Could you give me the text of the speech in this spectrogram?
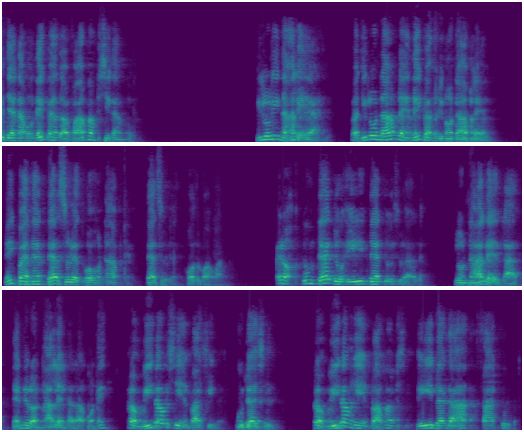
မကြံတာမို့နိဗ္ဗာန်တော့ဘာမှမရှိတာမို့ ဒီလိုလေးနားလေရတယ်ဒီလိုနားမလဲနိဗ္ဗာန်ကိုဒီလိုနားမလဲနိဗ္ဗာန်နဲ့တက်ဆိုတဲ့သဘောကိုနားမလဲတက်ဆိုတဲ့ဘောတဘာဝအဲ့တော့သူတက်တို့အေးတက်တို့ဆိုတာလေလိုနားလေလာတဲ့နေ့တော့နားလေလာတာပေါ့နိအဲ့တော့မီးတော့ရှိရင်ပါရှိတယ်ဘုဒ္ဓရှိအဲ့တော့မီးတော့ရှိရင်ဘာမှမရှိအေးတက်ကစားထုတ်တယ်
